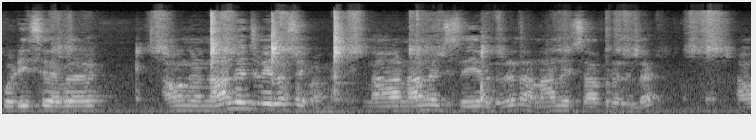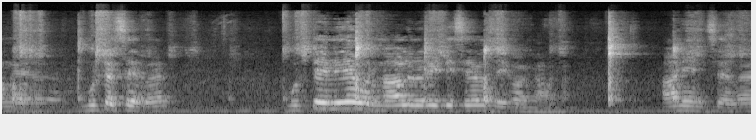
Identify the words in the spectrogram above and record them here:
பொடி சேவை. அவங்க நான்வெஜ்லாம் செய்வாங்க. நான் நான்வெஜ் செய்கிறதில்ல நான் நான்வெஜ் சாப்பிட்றதில்ல. அவங்க முட்டை சேவை. முட்டையிலேயே ஒரு நாலு வெரைட்டி சேவை செய்வாங்க அவங்க. ஆனியன் சேவை.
